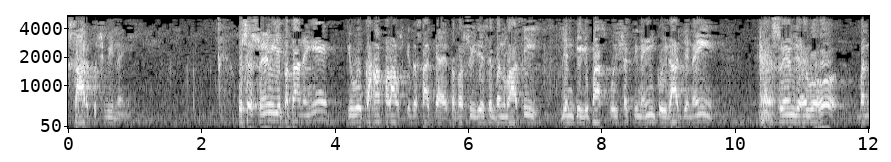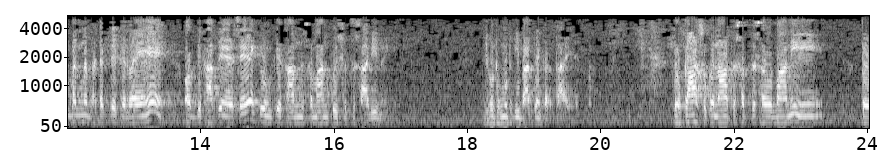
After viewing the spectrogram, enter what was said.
सार कुछ भी नहीं। उसे स्वयं ये पता नहीं है कि वो कहाँ पड़ा, उसकी दशा क्या है? तपस्वी जैसे बनवासी जिनके के पास कोई शक्ति नहीं, कोई राज्य नहीं, स्वयं जो है वो बन बन में भटकते फिर रहे हैं और दिखाते हैं ऐसे कि उनके सामने समान कोई शक्तिशाली नहीं। झूठ मूठ की बातें करता है तो का सुखनाथ सत्य सर्वबानी तो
